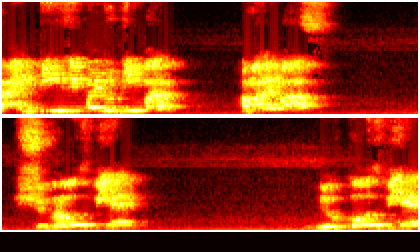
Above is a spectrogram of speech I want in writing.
time t is equal to t पर हमारे पास शुक्रोज भी है ग्लूकोज भी है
